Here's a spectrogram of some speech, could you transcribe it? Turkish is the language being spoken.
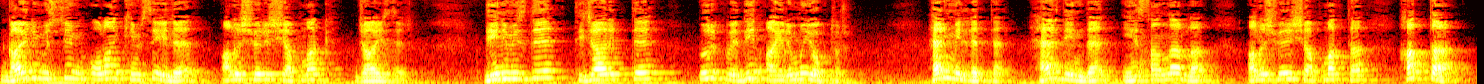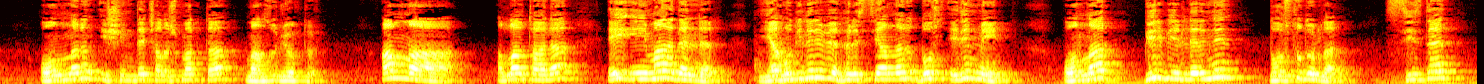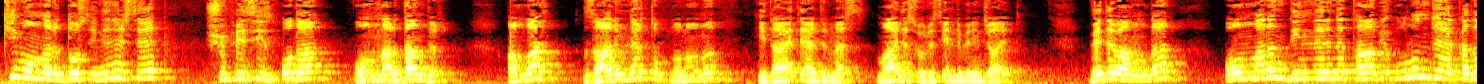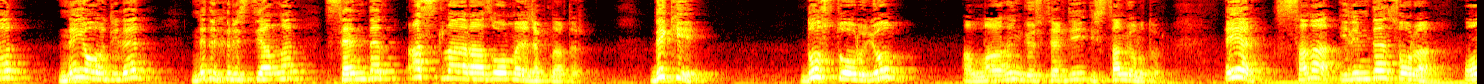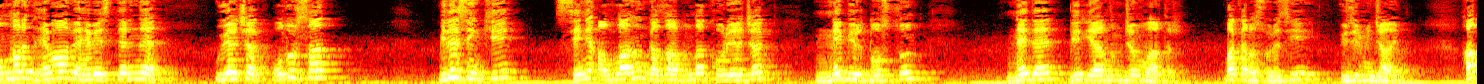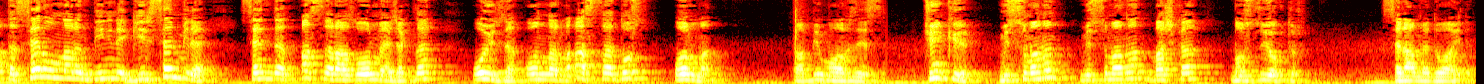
Gayrimüslim olan kimse ile alışveriş yapmak caizdir. Dinimizde ticarette ırk ve din ayrımı yoktur. Her milletten, her dinden insanlarla alışveriş yapmak da hatta onların işinde çalışmak da mahzur yoktur. Ama Allahu Teala ey iman edenler Yahudileri ve Hristiyanları dost edinmeyin. Onlar birbirlerinin dostudurlar. Sizden kim onları dost edinirse şüphesiz o da onlardandır. Allah zalimler topluluğunu hidayete erdirmez. Maide suresi 51. ayet. Ve devamında onların dinlerine tabi oluncaya kadar ne Yahudiler ne de Hristiyanlar senden asla razı olmayacaklardır. De ki dost doğru yol Allah'ın gösterdiği İslam yoludur. Eğer sana ilimden sonra onların heva ve heveslerine uyacak olursan bilesin ki seni Allah'ın gazabından koruyacak ne bir dostun ne de bir yardımcın vardır. Bakara suresi 120. ayet. Hatta sen onların dinine girsen bile senden asla razı olmayacaklar. O yüzden onlarla asla dost olma. Rabbim muhafaza etsin. Çünkü Müslümanın Müslümanın başka dostu yoktur. Selam ve dua ile.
